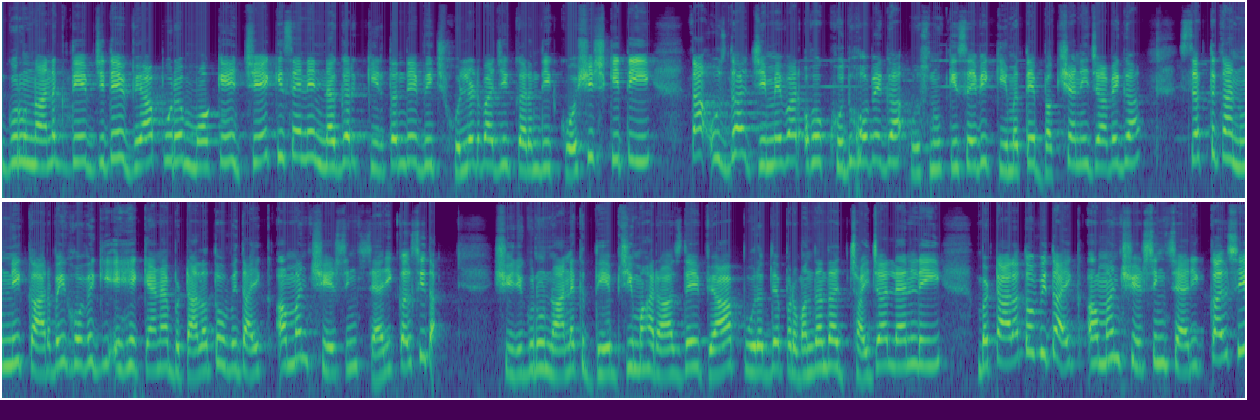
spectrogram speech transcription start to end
ਗੁਰੂ ਨਾਨਕ ਦੇਵ ਜੀ ਦੇ ਵਿਆਹ ਪੁਰਬ ਮੌਕੇ ਜੇ ਕਿਸੇ ਨੇ ਨਗਰ ਕੀਰਤਨ ਦੇ ਵਿੱਚ ਹੁੱਲੜਬਾਜ਼ੀ ਕਰਨ ਦੀ ਕੋਸ਼ਿਸ਼ ਕੀਤੀ, ਤਾਂ ਉਸ ਦਾ ਜ਼ਿੰਮੇਵਾਰ ਉਹ ਖੁਦ ਹੋਵੇਗਾ, ਉਸ ਨੂੰ ਕਿਸੇ ਵੀ ਕੀਮਤ ਤੇ ਬਖਸ਼ਿਆ ਨਹੀਂ ਜਾਵੇਗਾ। ਸਖਤ ਕਾਨੂੰਨੀ ਕਾਰਵਾਈ ਹੋਵੇਗੀ, ਇਹ ਕਹਿਣਾ ਬਟਾਲਾ ਤੋਂ ਵਿਧਾਇਕ ਅਮਨ ਸ਼ੇਰ ਸਿੰਘ ਸੈਰੀ ਕਲਸੀ ਦਾ। ਸ਼੍ਰੀ ਗੁਰੂ ਨਾਨਕ ਦੇਵ ਜੀ ਮਹਾਰਾਜ ਦੇ ਵਿਆਹ ਪੂਰਬ ਦੇ ਪ੍ਰਬੰਧਾਂ ਦਾ ਜਾਇਜ਼ਾ ਲੈਣ ਲਈ ਬਟਾਲਾ ਤੋਂ ਵਿਧਾਇਕ ਅਮਨ ਸ਼ੇਰ ਸਿੰਘ ਸੈਰੀ ਕਲਸੀ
